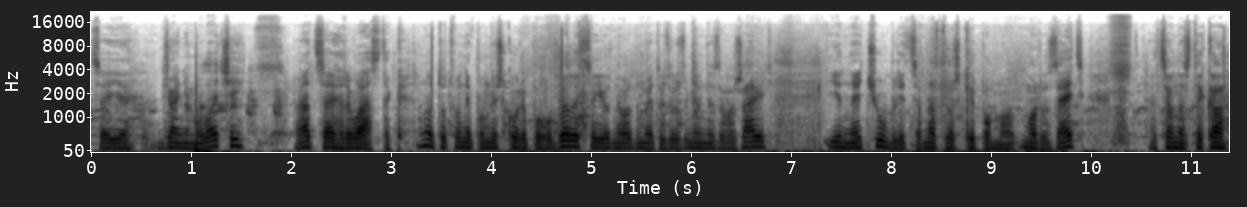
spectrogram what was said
Це є Джані молодший, а це гривастик. Ну тут вони поміж шкури погубилися і одне одному, я так зрозумів, не заважають і не чубляться. В нас трошки поморозець. морозець. А це в нас така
